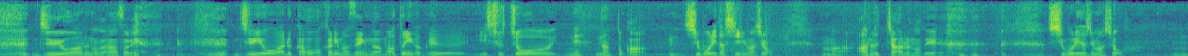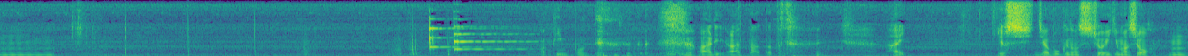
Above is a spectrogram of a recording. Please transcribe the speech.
需要あるのかな、それ 需要あるかは分かりませんが、まあ、とにかく、主張ね、なんとか、うん、絞り出してみましょう。まあ、あるっちゃあるので 絞り出しましょう。うーん。あ、ピンポンってあり、あったあったあった。はい。よし、じゃあ僕の主張いきましょう。うん。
